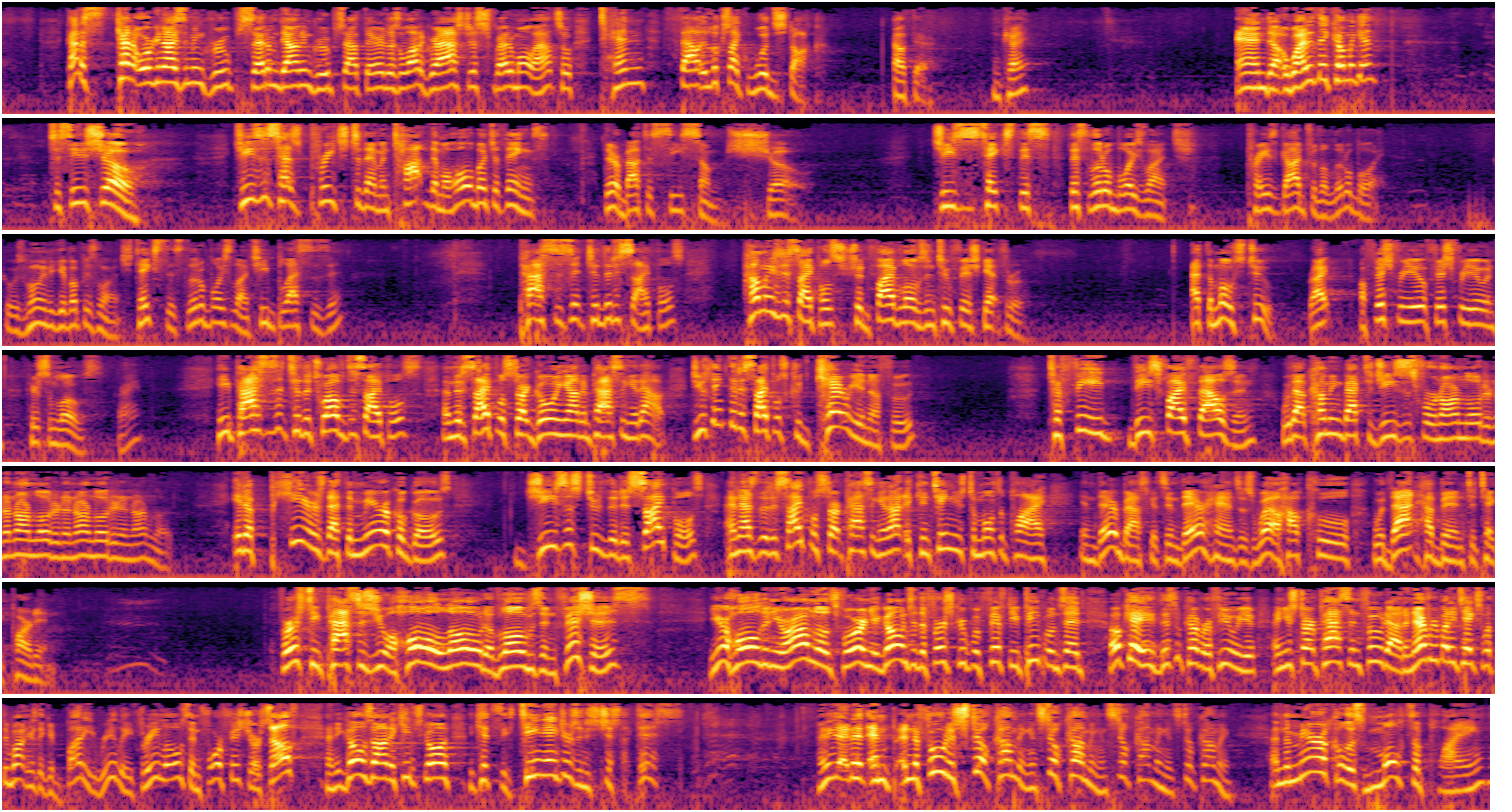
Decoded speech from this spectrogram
kind of, kind of organize them in groups, set them down in groups out there. There's a lot of grass, just spread them all out. So 10,000, it looks like Woodstock out there. Okay? And uh, why did they come again? To see the show. Jesus has preached to them and taught them a whole bunch of things. They're about to see some show. Jesus takes this, this little boy's lunch. Praise God for the little boy who was willing to give up his lunch, takes this little boy's lunch, he blesses it, passes it to the disciples. How many disciples should five loaves and two fish get through? At the most two, right? A fish for you, a fish for you, and here's some loaves, right? He passes it to the 12 disciples, and the disciples start going out and passing it out. Do you think the disciples could carry enough food to feed these 5,000 without coming back to Jesus for an armload and an armload and an armload and an armload. It appears that the miracle goes Jesus to the disciples, and as the disciples start passing it out, it continues to multiply in their baskets, in their hands as well. How cool would that have been to take part in? First, he passes you a whole load of loaves and fishes, you're holding your armloads for and you're going to the first group of 50 people and said, okay, this will cover a few of you. And you start passing food out and everybody takes what they want. And you're thinking, buddy, really? Three loaves and four fish yourself? And he goes on, he keeps going. He gets these teenagers and he's just like this. And, he, and, and the food is still coming and still coming and still coming and still coming. And the miracle is multiplying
